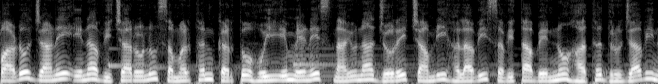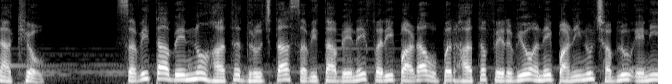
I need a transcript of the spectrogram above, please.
પાડો જાણે એના વિચારોનું સમર્થન કરતો હોય એમ એણે સ્નાયુના જોરે ચામડી હલાવી સવિતાબેનનો હાથ ધ્રુજાવી નાખ્યો. સવિતાબેનનો હાથ ધ્રુજતા સવિતાબેને ફરી પાડા ઉપર હાથ ફેરવ્યો અને પાણીનું છબલું એની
